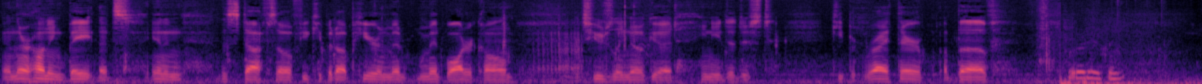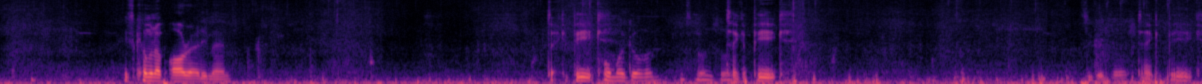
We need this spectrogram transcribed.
and they're hunting bait that's in this stuff. So if you keep it up here in mid mid water column, it's usually no good. You need to just keep it right there above. Where do you think? He's coming up already, man. Take a peek. Oh my god. Nice. Take a peek. It's a good fish. Take a peek.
